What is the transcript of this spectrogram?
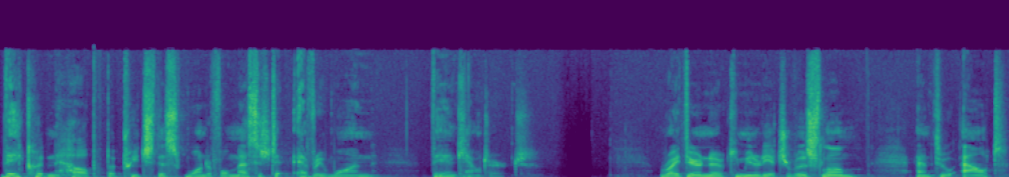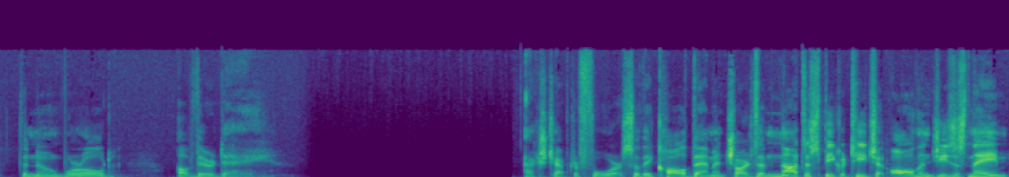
They couldn't help but preach this wonderful message to everyone they encountered. Right there in their community at Jerusalem and throughout the known world of their day. Acts chapter 4. So they called them and charged them not to speak or teach at all in Jesus' name.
